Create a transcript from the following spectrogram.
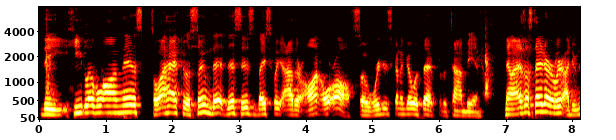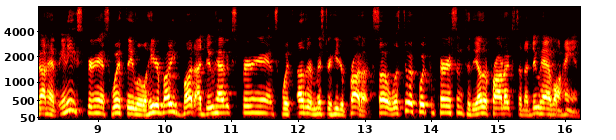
the heat level on this. So I have to assume that this is basically either on or off. So we're just going to go with that for the time being. Now, as I stated earlier, I do not have any experience with the little heater buddy, but I do have experience with other Mr. Heater products. So let's do a quick comparison to the other products that I do have on hand.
